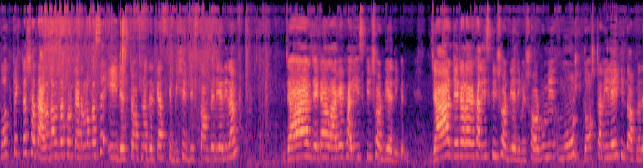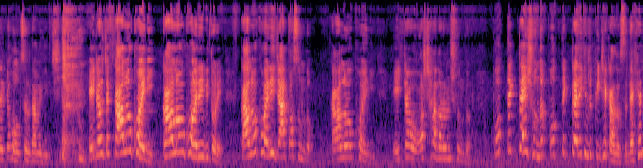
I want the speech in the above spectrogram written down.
প্রত্যেকটার সাথে আলাদা আলাদা করে ক্যাটালগ আছে। এই ড্রেসটা আপনাদেরকে আজকে বিশেষ ডিসকাউন্টে দিয়ে দিলাম। যার যেটা লাগে খালি স্ক্রিনশট দিয়ে দিবেন। যার যেটা লাগে খালি স্ক্রিনশট দিয়ে দিবেন। সর্বমোট দশটা নিলেই কিন্তু আপনাদেরকে হোলসেল দামে দিচ্ছি। এইটা হচ্ছে কালো খয়েরি, কালো খয়েরির ভিতরে। কালো খয়েরি যার পছন্দ, কালো খয়েরি। এইটাও অসাধারণ সুন্দর। প্রত্যেকটাই সুন্দর, প্রত্যেকটারই কিন্তু পিঠে কাজ আছে। দেখেন,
